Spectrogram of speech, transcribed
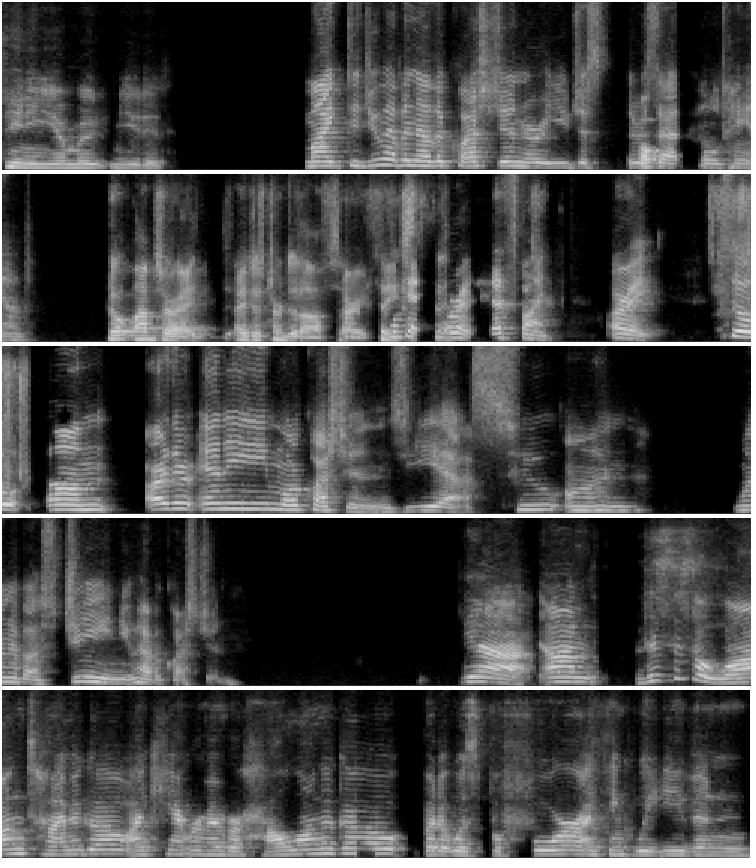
Jeannie, you're muted. Mike, did you have another question or you just, there's oh. that old hand? No, I'm sorry. I, I just turned it off. Sorry. Thanks. Okay, all right, that's fine. All right. So um, are there any more questions? Yes. Who on one of us? Jean, you have a question. Yeah, um, this is a long time ago. I can't remember how long ago, but it was before I think we even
